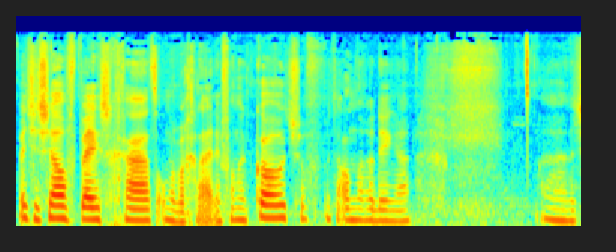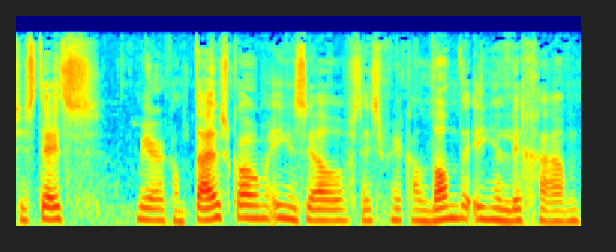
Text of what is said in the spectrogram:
met jezelf bezig gaat, onder begeleiding van een coach of met andere dingen. Uh, dat je steeds meer kan thuiskomen in jezelf, steeds meer kan landen in je lichaam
